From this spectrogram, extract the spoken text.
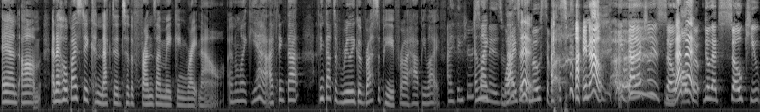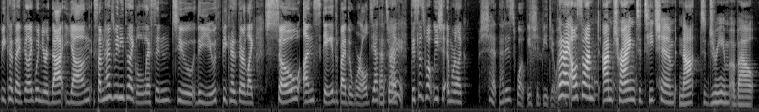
And um and I hope I stay connected to the friends I'm making right now. And I'm like, yeah, I think that I think that's a really good recipe for a happy life. I think your And, son like, is wiser than most of us. I know. That actually is so That's also it. no that's so cute because i feel like when you're that young sometimes we need to like listen to the youth because they're like so unscathed by the world yet that That's right. like this is what we should and we're like shit that is what we should be doing But I also I'm I'm trying to teach him not to dream about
